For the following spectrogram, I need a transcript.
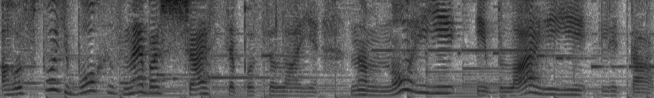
а Господь Бог з неба щастя посилає на многії і благії літа.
